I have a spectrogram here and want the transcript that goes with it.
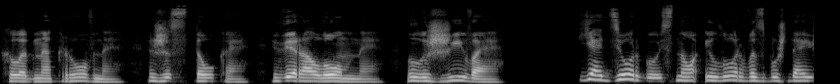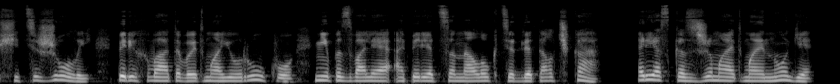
Хладнокровная, жестокая, вероломная, лживая. Я дергаюсь, но Илор, возбуждающий тяжелый, перехватывает мою руку, не позволяя опереться на локте для толчка. Резко сжимает мои ноги,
